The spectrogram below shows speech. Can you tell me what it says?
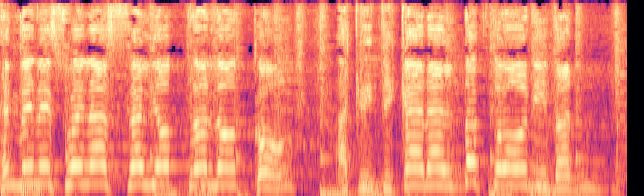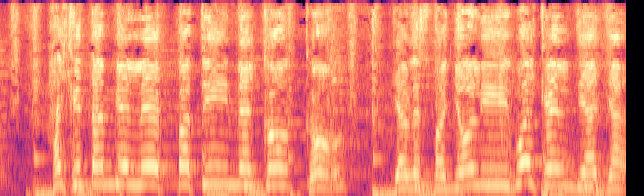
En Venezuela salió otro loco a criticar al doctor Iván, al que también le patina el coco y habla español igual que el de allá.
